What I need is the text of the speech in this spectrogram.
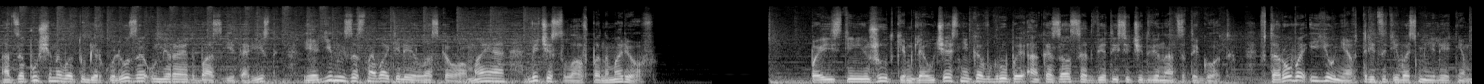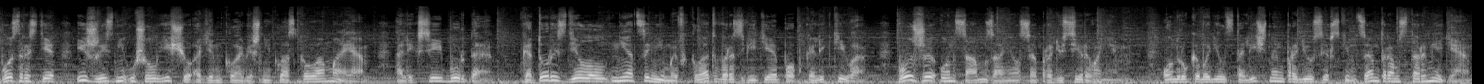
от запущенного туберкулеза умирает бас-гитарист и один из основателей «Ласкового мая» Вячеслав Пономарев. Поистине жутким для участников группы оказался 2012 год. 2 июня в 38-летнем возрасте из жизни ушел еще один клавишник «Ласкового мая» – Алексей Бурда, который сделал неоценимый вклад в развитие поп-коллектива – Позже он сам занялся продюсированием. Он руководил столичным продюсерским центром Star Media,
